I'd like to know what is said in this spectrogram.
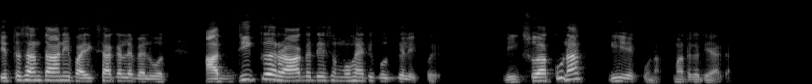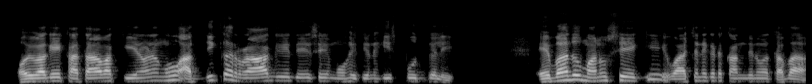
චිත්තසංතානය පරීක්ෂා කරලා බැලුවොත් අධික රාග දේශ මොහ ඇති පුද්ගලෙක් ඔය. භික්ෂුවක් වුණත් ගිහියෙක් වුණත් මතක තියාගන්න. ඔය වගේ කතාවක් කියනවනම් ඔහු අධික රාගයේ දේශයේ මොහේ තියෙන හිස් පුද්ගලෙක්. එබඳු මිනිසෙක්ගේ වචනයකට කන් දෙනවා තබා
